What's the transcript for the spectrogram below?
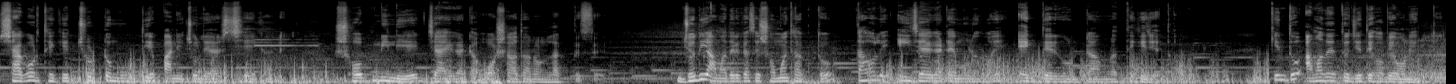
সাগর থেকে ছোট্ট মুখ দিয়ে পানি চলে আসছে এখানে। সব মিলিয়ে জায়গাটা অসাধারণ লাগতেছে। যদি আমাদের কাছে সময় থাকতো, তাহলে এই জায়গাটায় মনে হয় এক দেড় ঘণ্টা আমরা থেকে যেতাম। কিন্তু আমাদের তো যেতে হবে অনেক দূর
